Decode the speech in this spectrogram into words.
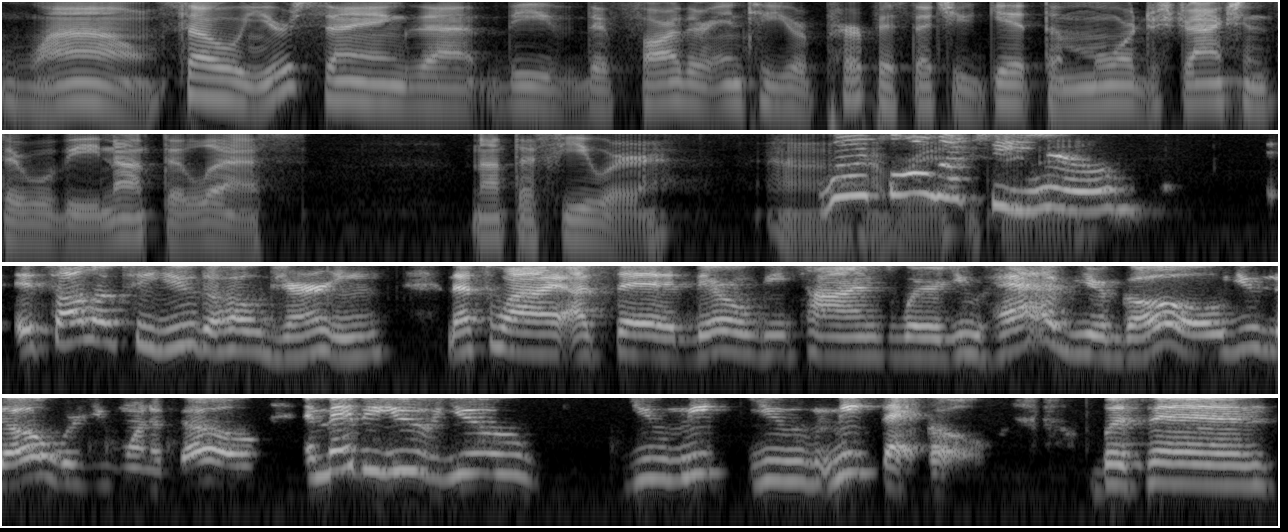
Wow. So you're saying that the the farther into your purpose that you get, the more distractions there will be, not the less, not the fewer. Uh, well, it's all up to you it's all up to you the whole journey. That's why I said there will be times where you have your goal, you know where you want to go, and maybe you you you meet you meet that goal. But then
